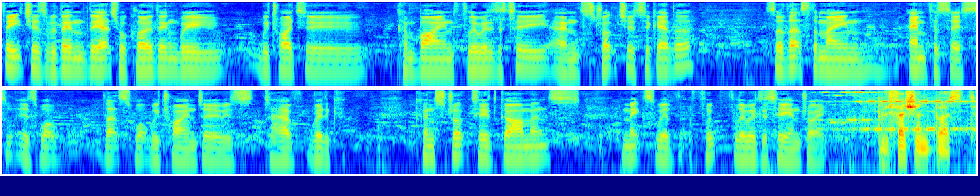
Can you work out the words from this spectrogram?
features within the actual clothing. We we try to combine fluidity and structure together. So that's the main emphasis. Is what that's what we try and do is to have really constructed garments mixed with fluidity and drape. Le Fashion Post,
